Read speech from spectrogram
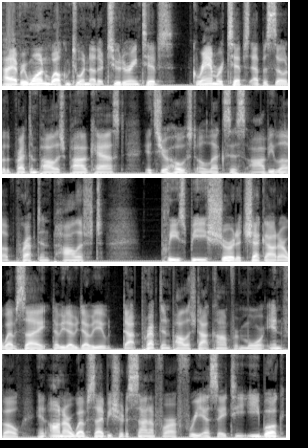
Hi, everyone. Welcome to another tutoring tips, grammar tips episode of the Prepped and Polished podcast. It's your host, Alexis Avila of Prepped and Polished please be sure to check out our website, www.preppedandpolished.com, for more info. And on our website, be sure to sign up for our free SAT ebook.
